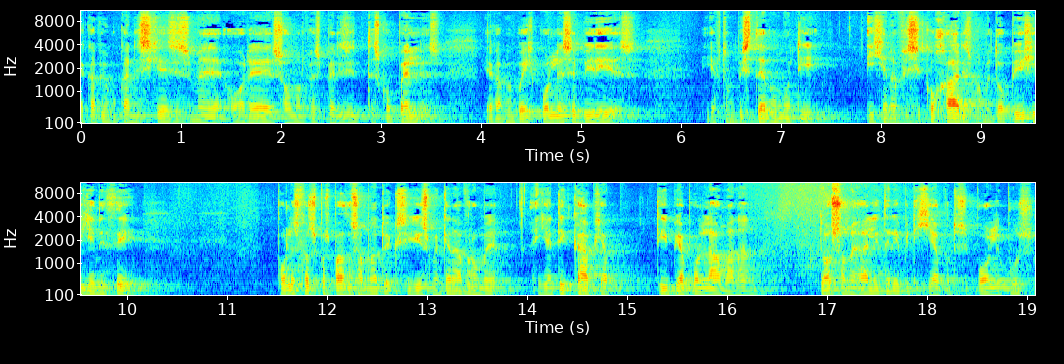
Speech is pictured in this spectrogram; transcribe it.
για κάποιον που κάνει σχέσεις με ωραίες, όμορφες, περιζήτητες κοπέλες, για κάποιον που έχει πολλές εμπειρίες. Γι' αυτόν πιστεύουμε ότι είχε ένα φυσικό χάρισμα με το οποίο είχε γεννηθεί. Πολλές φορές προσπαθούσαμε να το εξηγήσουμε και να βρούμε γιατί κάποια τύποι απολάμβαναν τόσο μεγαλύτερη επιτυχία από τους υπόλοιπους,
